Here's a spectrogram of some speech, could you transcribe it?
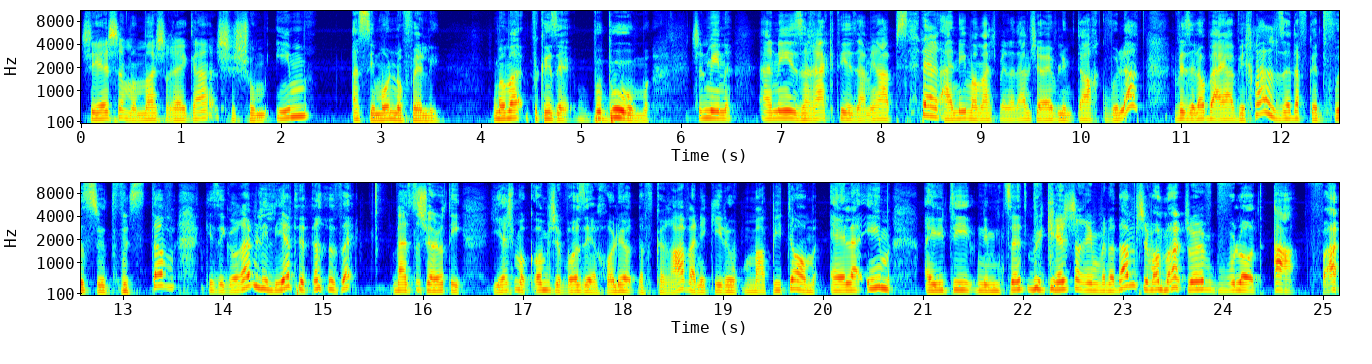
שיש שם ממש רגע ששומעים אסימון נופל לי. ממש כזה בובום. של מין, אני זרקתי איזו אמירה, בסדר, אני ממש בן אדם שאוהב למתוח גבולות, וזה לא בעיה בכלל, זה דווקא דפוס שהוא דפוס טוב, כי זה גורם לי להיות יותר זה. ואז אתה שואל אותי, יש מקום שבו זה יכול להיות דווקא רע? ואני כאילו, מה פתאום? אלא אם הייתי נמצאת בקשר עם בן אדם שממש אוהב גבולות. אה, fuck.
